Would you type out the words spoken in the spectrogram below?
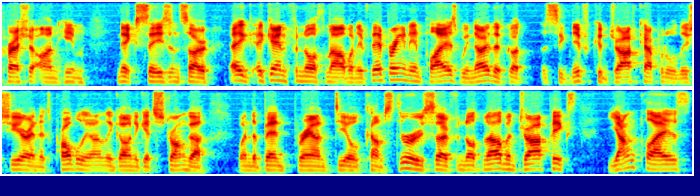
pressure on him next season. So again, for North Melbourne, if they're bringing in players, we know they've got a significant draft capital this year, and it's probably only going to get stronger when the Ben Brown deal comes through. So for North Melbourne, draft picks, young players.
